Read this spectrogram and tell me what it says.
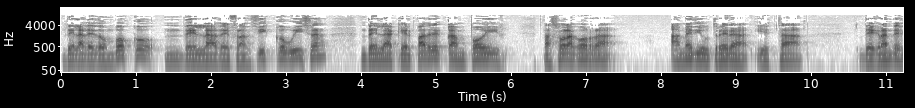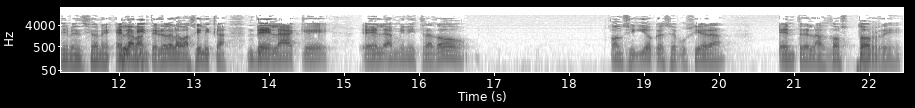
¿De la de Don Bosco? ¿De la de Francisco Buiza? ¿De la que el padre Campoy pasó la gorra a medio utrera y está de grandes dimensiones en La el interior de la basílica? ¿De la que el administrador consiguió que se pusiera entre las dos torres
